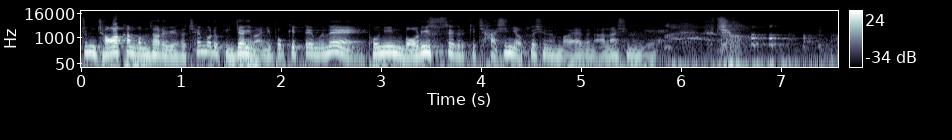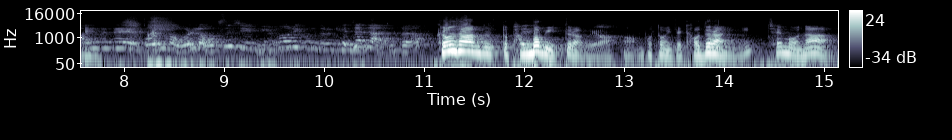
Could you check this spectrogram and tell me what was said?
좀 정확한 검사를 위해서 채모를 굉장히 많이 뽑기 때문에 본인 머리숱에 그렇게 자신이 없으시면 마약은 안 하시는 게 좋죠. 없으신 민머리 분들은 괜찮지 않나요? 그런 사람들도 방법이 있더라고요. 어, 보통 이제 겨드랑이, 채모나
